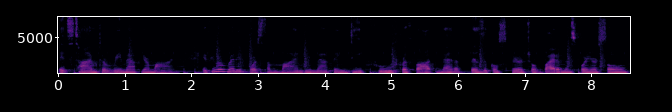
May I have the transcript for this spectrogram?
It's time to remap your mind. If you are ready for some mind remapping, deep food for thought, metaphysical, spiritual vitamins for your soul,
